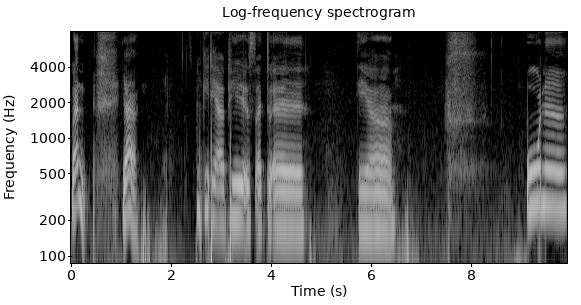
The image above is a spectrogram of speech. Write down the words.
Mann, ja. GTRP ist aktuell eher ohne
